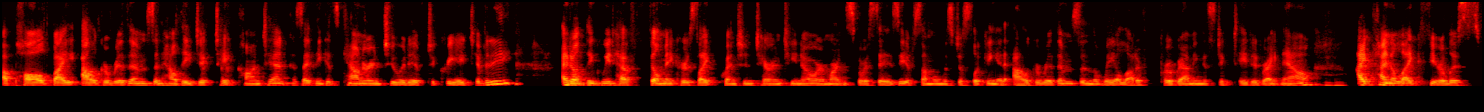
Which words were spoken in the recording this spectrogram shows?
appalled by algorithms and how they dictate content because I think it's counterintuitive to creativity. I don't think we'd have filmmakers like Quentin Tarantino or Martin Scorsese if someone was just looking at algorithms and the way a lot of programming is dictated right now. Mm-hmm. I kind of like fearless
